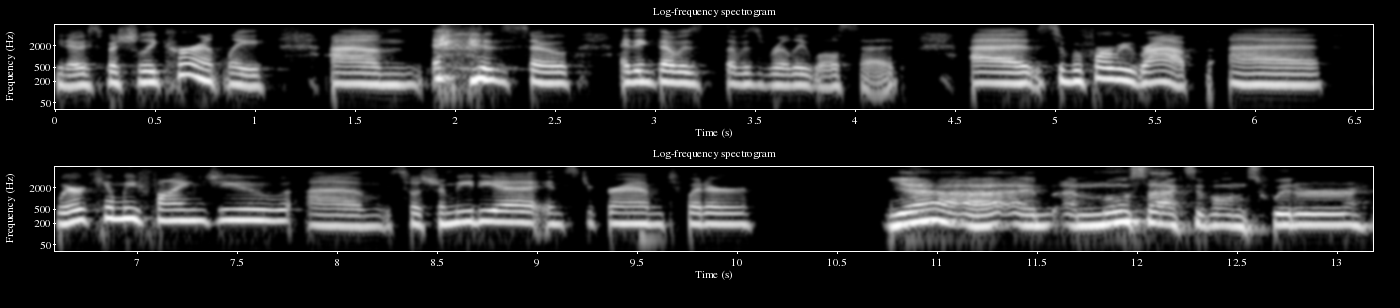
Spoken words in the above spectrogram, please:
You know especially currently. Um, so i think that was that was really well said. Uh, so before we wrap uh, where can we find you? Um, social media instagram twitter yeah uh, I'm, I'm, most active on twitter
